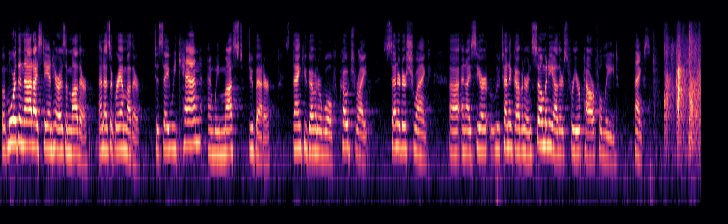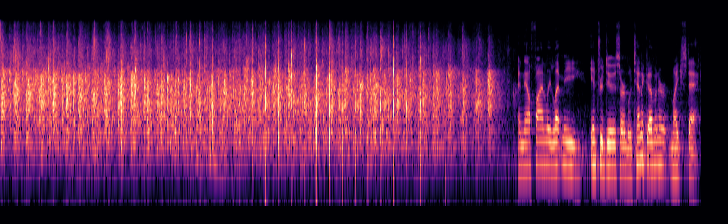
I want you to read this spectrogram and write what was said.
But more than that, I stand here as a mother and as a grandmother to say we can and we must do better. Thank you, Governor Wolf, Coach Wright, Senator Schwank, uh, and I see our Lieutenant Governor and so many others for your powerful lead. Thanks. And now finally, let me introduce our Lieutenant Governor, Mike Stack.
